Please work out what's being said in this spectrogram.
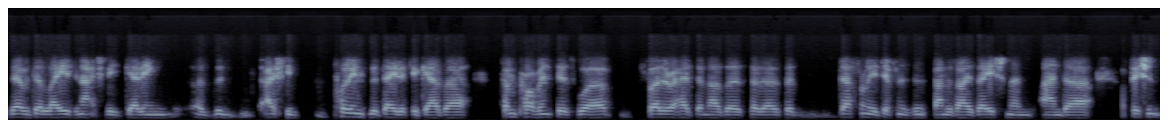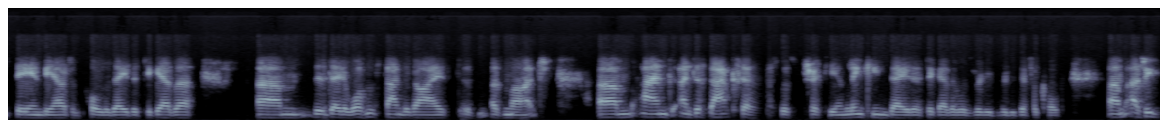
there were delays in actually getting uh, the, actually putting the data together. Some provinces were further ahead than others, so there's a, definitely a difference in standardization and, and uh, efficiency in being able to pull the data together. Um, the data wasn't standardized as, as much. Um, and and just access was tricky, and linking data together was really really difficult. Um, as we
